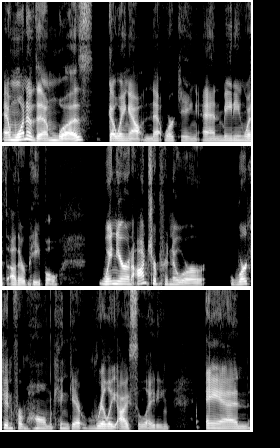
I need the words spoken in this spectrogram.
And one of them was going out and networking and meeting with other people. When you're an entrepreneur, working from home can get really isolating. And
